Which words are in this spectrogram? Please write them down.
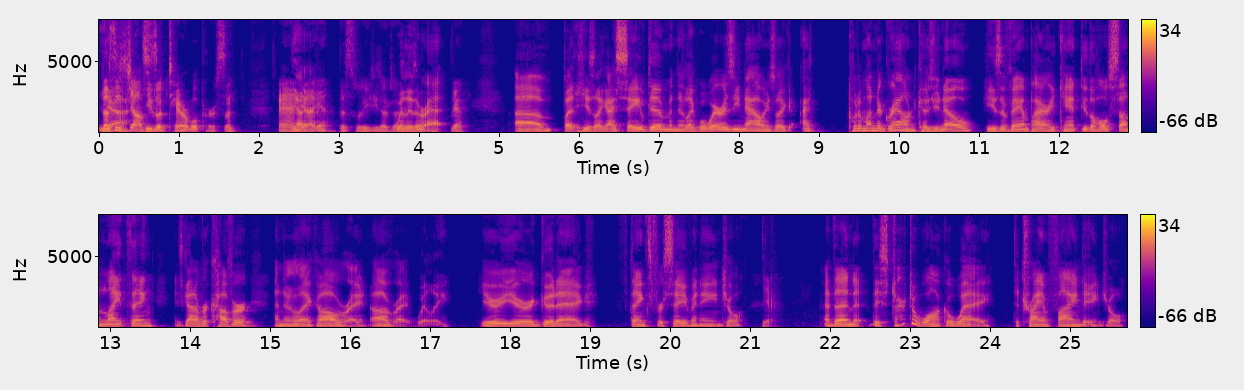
that's Yeah. his job. He's a terrible person, and Yeah. yeah, yeah, this is what he does. Willie the rat. Yeah. Um, but he's like, I saved him, and they're like, Well, where is he now? And he's like, I put him underground because you know he's a vampire. He can't do the whole sunlight thing. He's got to recover. And they're like, All right, all right, Willie, you're you're a good egg. Thanks for saving Angel. Yeah. And then they start to walk away to try and find Angel,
